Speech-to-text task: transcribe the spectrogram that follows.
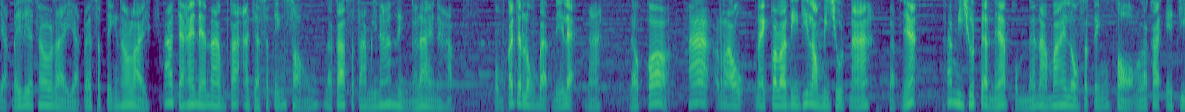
อยากได้เลือดเท่าไหร่อยากได้สเต็งเท่าไหร่ ถ้าจะให้แนะนำก็อาจจะสเต็ง2 แล้วก็สตามิน่าหนึ่งก็ได้นะครับ ผมก็จะลงแบบนี้แหละนะ แล้วก็ถ้าเราในกรณีที่เรามีชุดนะ แบบเนี้ยถ้ามีชุดแบบเนี้ยผมแนะนำว่าให้ลงสเต็ง2แล้วก็เอจิ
